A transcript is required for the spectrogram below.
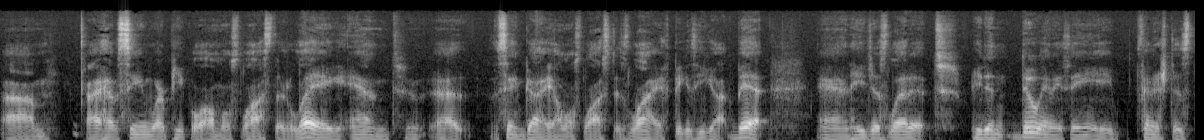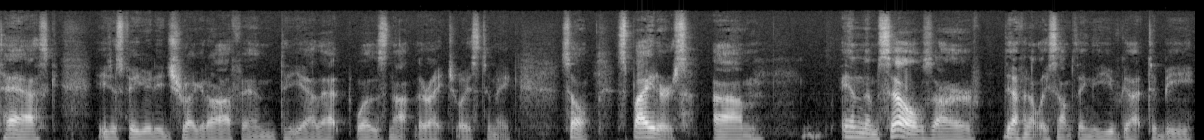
Um, I have seen where people almost lost their leg, and uh, the same guy almost lost his life because he got bit and he just let it, he didn't do anything. He finished his task. He just figured he'd shrug it off, and yeah, that was not the right choice to make. So, spiders um, in themselves are definitely something that you've got to be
